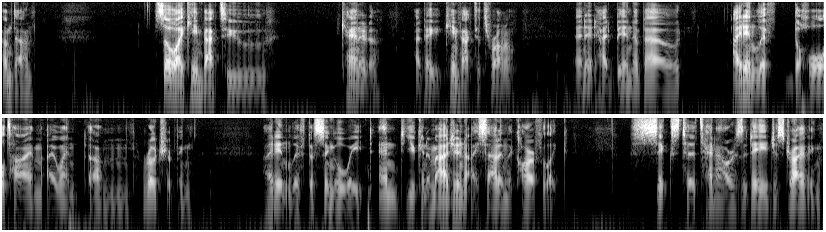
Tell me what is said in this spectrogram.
I'm down. So I came back to Canada. I came back to Toronto, and it had been about I didn't lift the whole time I went um, road tripping. I didn't lift a single weight, and you can imagine I sat in the car for like six to ten hours a day just driving.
